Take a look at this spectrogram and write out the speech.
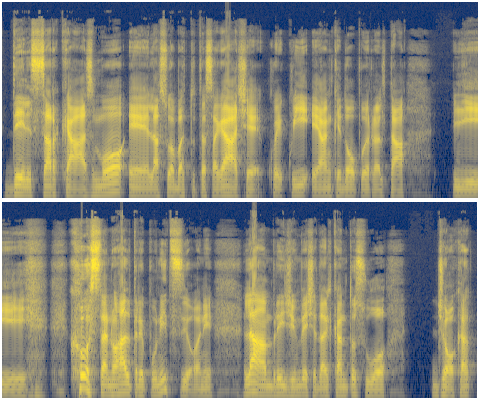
del sarcasmo e la sua battuta sagace, que- qui e anche dopo in realtà gli costano altre punizioni. La Ambridge invece dal canto suo gioca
